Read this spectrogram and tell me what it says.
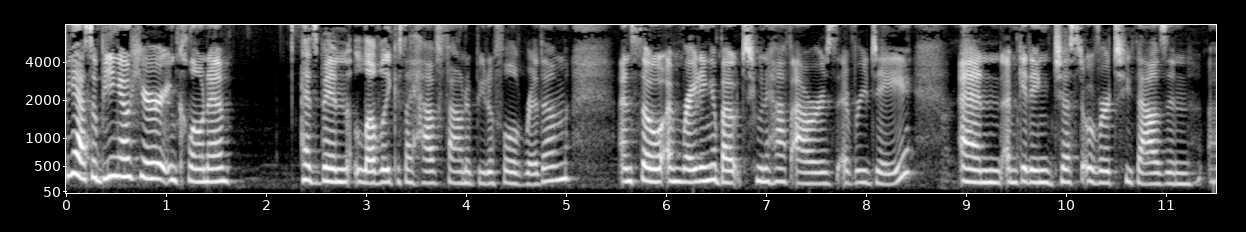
but yeah, so being out here in Kelowna has been lovely because I have found a beautiful rhythm and so I'm writing about two and a half hours every day, and I'm getting just over 2,000, uh,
